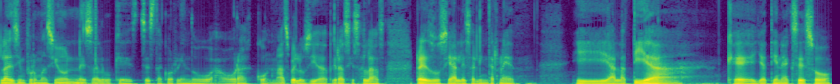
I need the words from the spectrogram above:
la desinformación es algo que se está corriendo ahora con más velocidad gracias a las redes sociales, al internet y a la tía que ya tiene acceso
